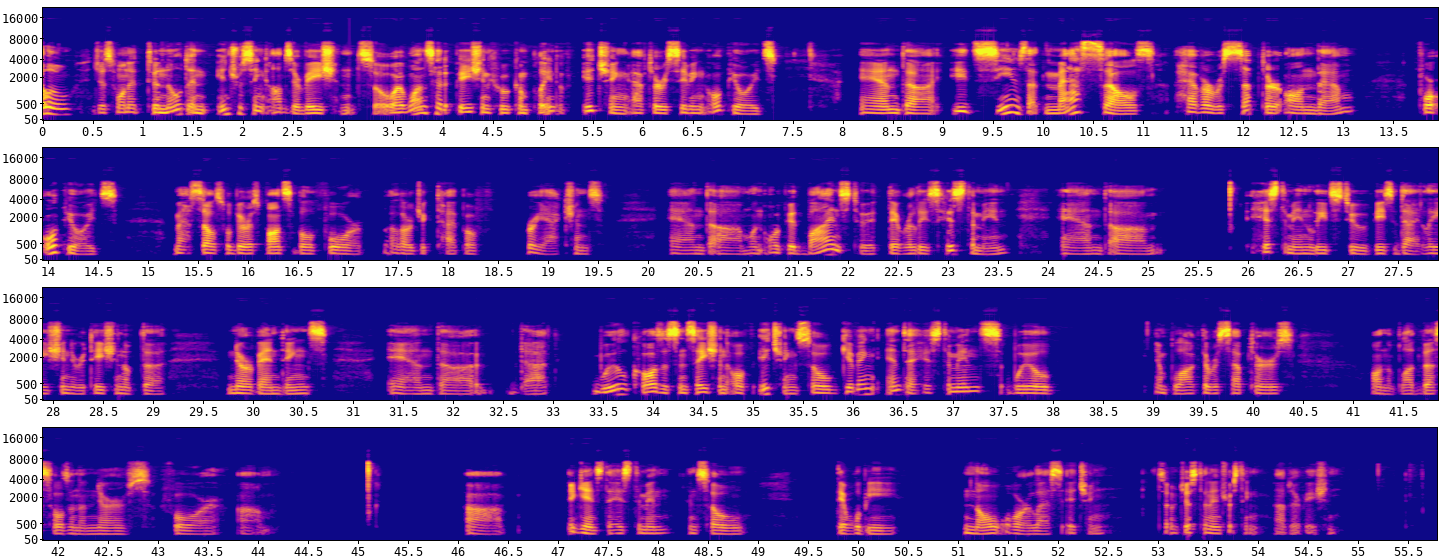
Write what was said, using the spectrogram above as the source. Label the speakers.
Speaker 1: Hello, just wanted to note an interesting observation. So I once had a patient who complained of itching after receiving opioids. And uh, it seems that mast cells have a receptor on them for opioids. Mast cells will be responsible for allergic type of reactions. And um, when opioid binds to it, they release histamine. And um, histamine leads to vasodilation, irritation of the nerve endings and uh, that will cause a sensation of itching. So giving antihistamines will block the receptors on the blood vessels and the nerves for um, uh, against the histamine and so there will be no or less itching. So just an interesting observation.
